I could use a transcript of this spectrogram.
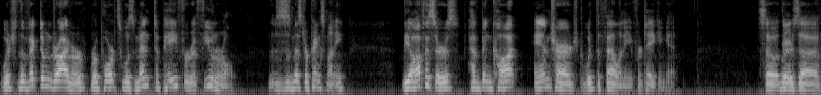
which the victim driver reports was meant to pay for a funeral. This is Mr. Pink's money. The officers have been caught and charged with the felony for taking it. So there's a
